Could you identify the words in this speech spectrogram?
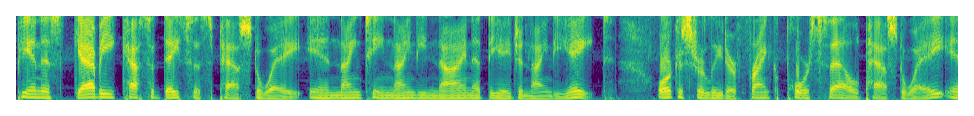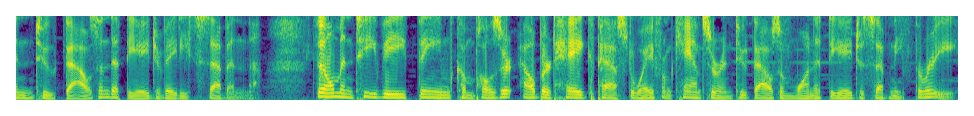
Pianist Gaby Casadesus passed away in 1999 at the age of 98. Orchestra leader Frank Pourcel passed away in 2000 at the age of 87. Film and TV theme composer Albert Hague passed away from cancer in 2001 at the age of 73.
